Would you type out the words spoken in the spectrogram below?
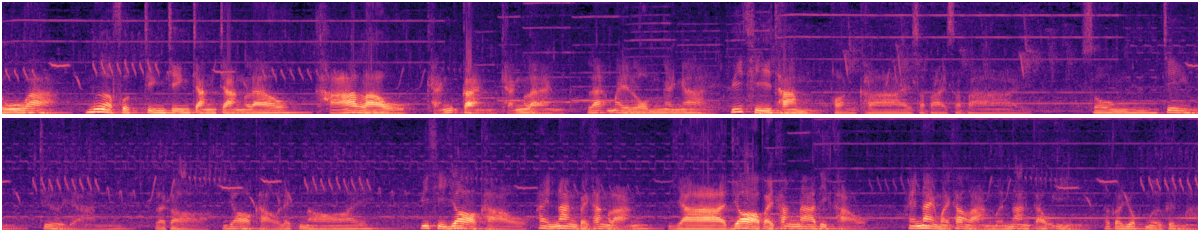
รู้ว่า เมื่อฝึกจริง ๆ จัง ๆ แล้ว ขาเราแข็งแกร่งแข็งแรง และไม่ล้มง่าย ๆ วิธีทำผ่อนคลายสบายๆ ทรงจิ้งจื้อหยันแล้วก็ย่อเข่าเล็กน้อย วิธีย่อเข่าให้นั่งไปข้างหลัง อย่าย่อไปข้างหน้าที่เข่า ให้นั่งไปข้างหลังเหมือนนั่งเก้าอี้ แล้วก็ยกมือขึ้นมา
